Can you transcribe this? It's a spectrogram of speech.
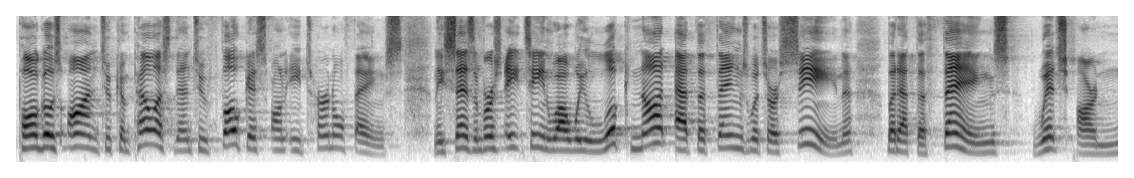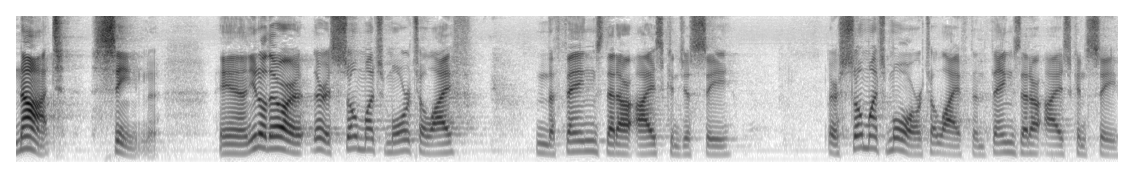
Paul goes on to compel us then to focus on eternal things. And he says in verse 18, While we look not at the things which are seen, but at the things which are not seen. And you know, there, are, there is so much more to life than the things that our eyes can just see. There's so much more to life than things that our eyes can see.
